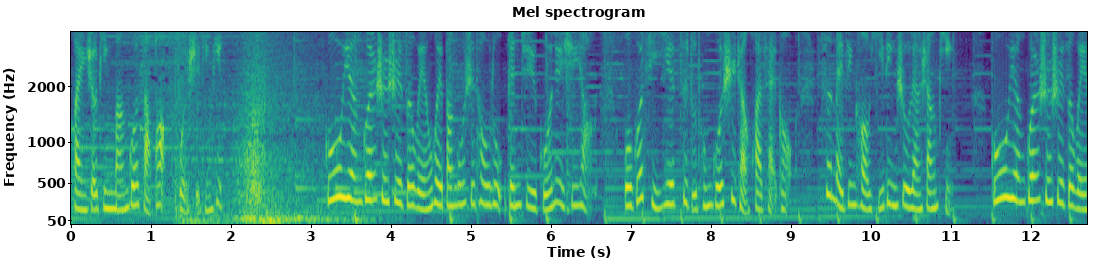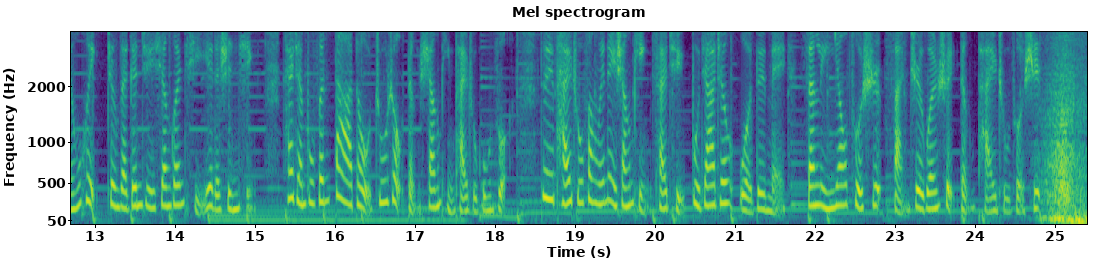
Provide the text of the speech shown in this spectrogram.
欢迎收听《芒果早报》，我是婷婷。国务院关税税则委员会办公室透露，根据国内需要，我国企业自主通过市场化采购，自美进口一定数量商品。国务院关税税则委员会正在根据相关企业的申请，开展部分大豆、猪肉等商品排除工作，对排除范围内商品采取不加征我对美三零幺措施反制关税等排除措施。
